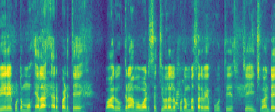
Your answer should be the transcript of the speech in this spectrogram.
వేరే కుటుంబం ఎలా ఏర్పడితే వారు గ్రామ వార్డు సచివాలయంలో కుటుంబ సర్వే పూర్తి చేయించుకుంటే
